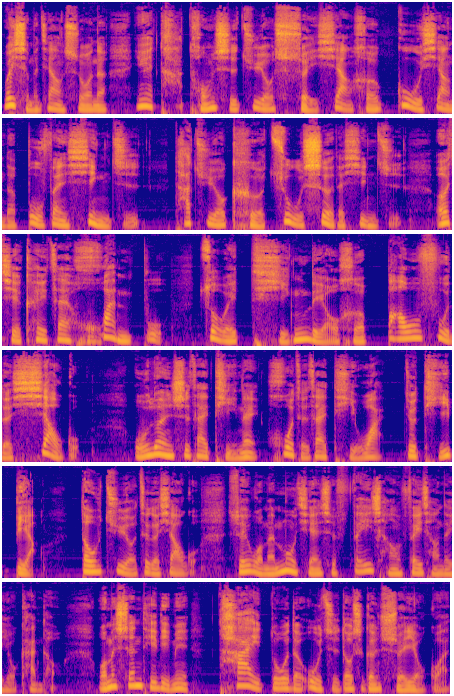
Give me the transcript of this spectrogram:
为什么这样说呢？因为它同时具有水相和固相的部分性质，它具有可注射的性质，而且可以在患部作为停留和包覆的效果。无论是在体内或者在体外，就体表。都具有这个效果，所以我们目前是非常非常的有看头。我们身体里面太多的物质都是跟水有关，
